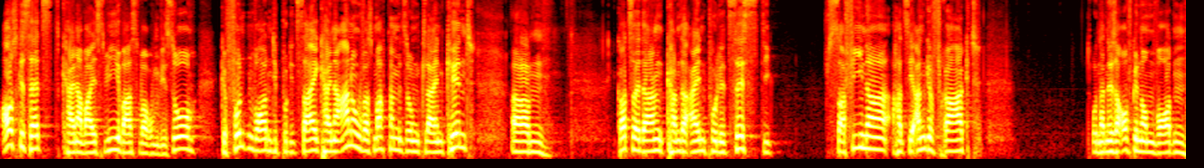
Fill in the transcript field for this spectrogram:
Ausgesetzt, keiner weiß wie, was, warum, wieso. Gefunden worden, die Polizei, keine Ahnung, was macht man mit so einem kleinen Kind. Ähm, Gott sei Dank kannte ein Polizist, die Safina hat sie angefragt und dann ist er aufgenommen worden.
